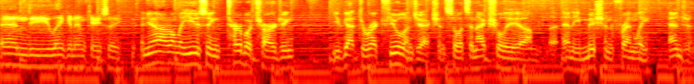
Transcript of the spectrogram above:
and the Lincoln MKC. And you're not only using turbocharging, you've got direct fuel injection, so it's an actually um, an emission-friendly engine.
